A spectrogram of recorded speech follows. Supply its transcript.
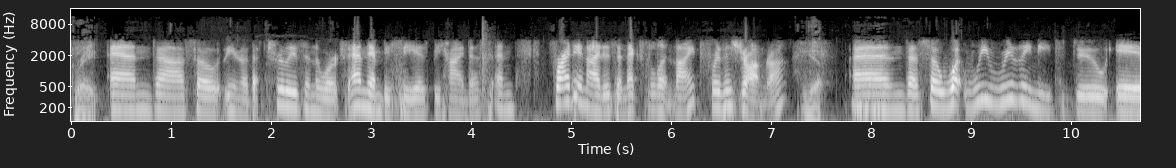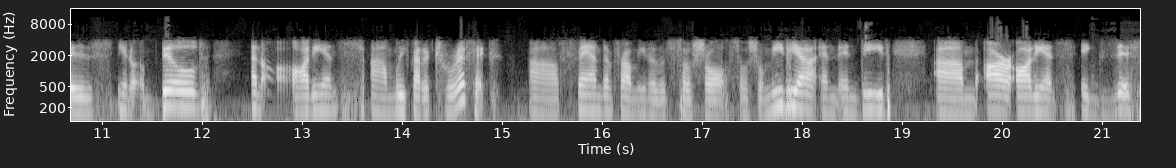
Great. And uh, so you know that truly is in the works, and NBC is behind us. And Friday night is an excellent night for this genre. Yep. And uh, so what we really need to do is, you know, build an audience. Um, we've got a terrific uh, fandom from, you know, the social social media, and indeed, um, our audience exists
